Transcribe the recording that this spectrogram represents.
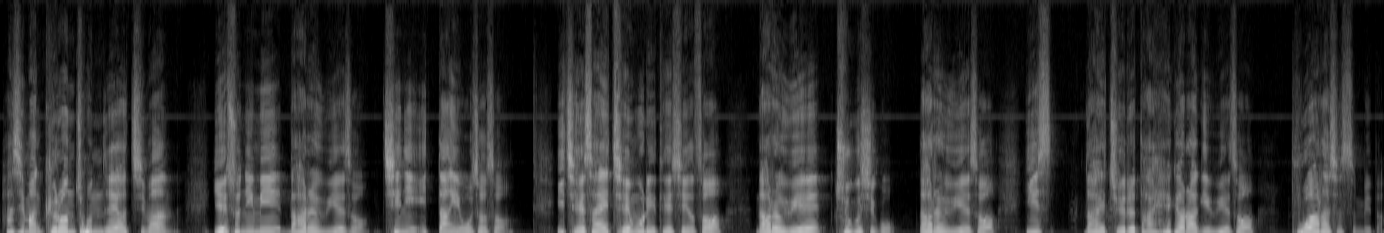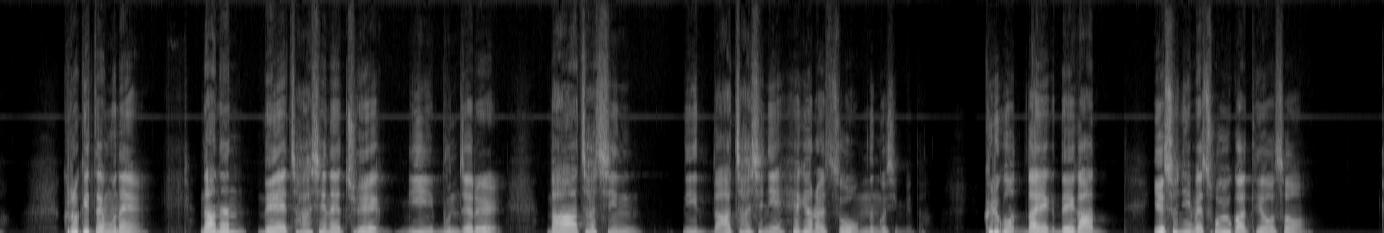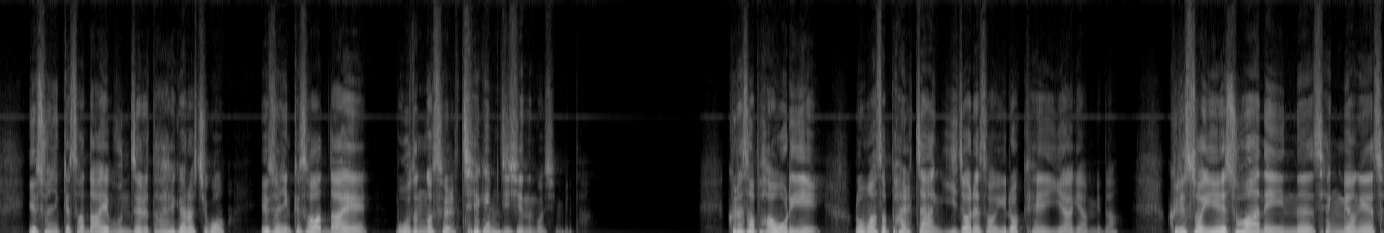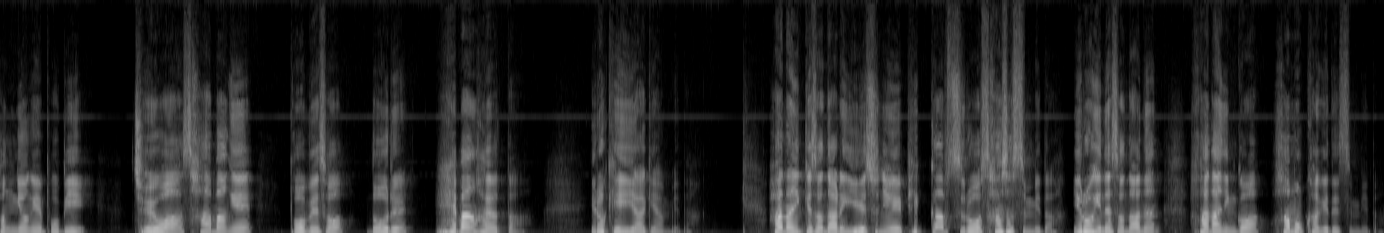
하지만 그런 존재였지만 예수님이 나를 위해서 친히 이 땅에 오셔서 이 제사의 제물이 되셔서 나를 위해 죽으시고 나를 위해서 이 나의 죄를 다 해결하기 위해서 부활하셨습니다. 그렇기 때문에 나는 내 자신의 죄의 문제를 나 자신이 나 자신이 해결할 수 없는 것입니다. 그리고 나의 내가 예수님의 소유가 되어서 예수님께서 나의 문제를 다 해결하시고 예수님께서 나의 모든 것을 책임지시는 것입니다. 그래서 바울이 로마서 8장 2절에서 이렇게 이야기합니다. 그리스도 예수 안에 있는 생명의 성령의 법이 죄와 사망의 법에서 너를 해방하였다. 이렇게 이야기합니다. 하나님께서 나를 예수님의 피값으로 사셨습니다. 이로 인해서 나는 하나님과 화목하게 됐습니다.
